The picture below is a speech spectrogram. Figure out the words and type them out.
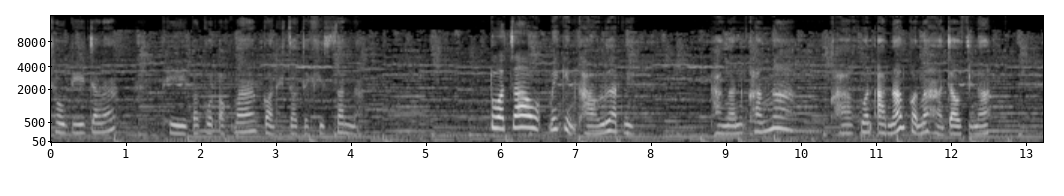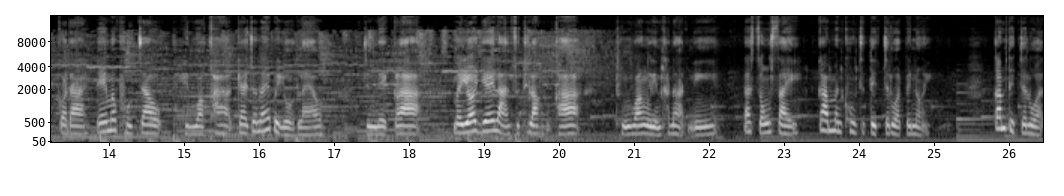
โชคดีจังนะ ที่ปรากฏออกมาก่อนที่เจ้าจะคิดสั้นนะ ตัวเจ้าไม่กลิ่นขาวเลือดนี่ถ้างั้นครั้งหน้าข้าควรอาบน้ำก่อนมาหาเจ้าสินะ ก็ได้ในเมื่อพวกเจ้าเห็นว่าข้าแกจนได้ประโยชน์แล้ว จึงได้กล้ามายอดเย้ยหลานสุดที่รักของข้าถึงวังหลินขนาดนี้ และสงสัยกรรมมันคงจะติดจรวดไปหน่อยกรรมติดจรวด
